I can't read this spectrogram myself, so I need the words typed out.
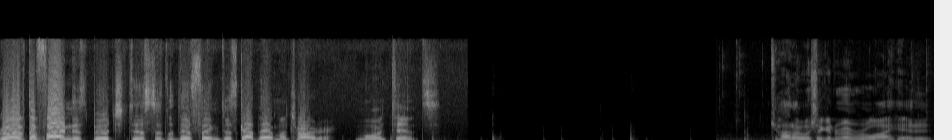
gonna have to find this bitch. This this thing just got that much harder, more intense. God, I wish I could remember why I hit it.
